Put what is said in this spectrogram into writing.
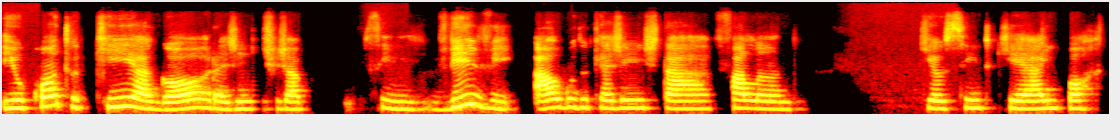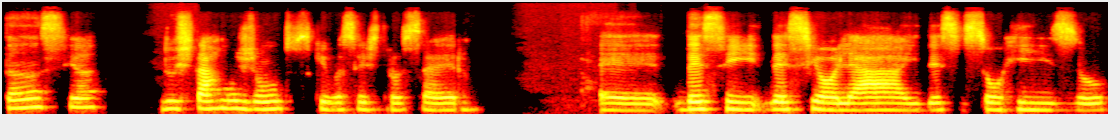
E o quanto aqui agora a gente já assim, vive algo do que a gente está falando, que eu sinto que é a importância do estarmos juntos que vocês trouxeram, é, desse, desse olhar e desse sorriso,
